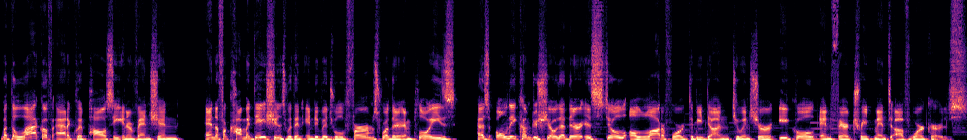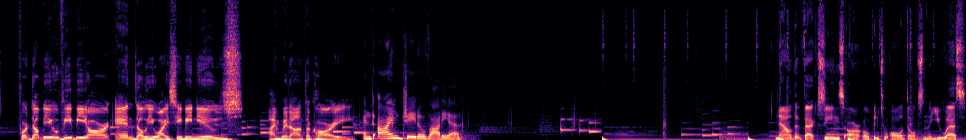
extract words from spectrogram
But the lack of adequate policy intervention and of accommodations within individual firms for their employees has only come to show that there is still a lot of work to be done to ensure equal and fair treatment of workers. For WVBR and WICB News, I'm Vedanta Kari. And I'm Jade Ovadia. Now that vaccines are open to all adults in the US,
